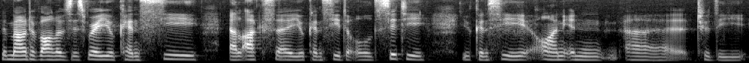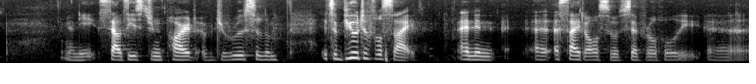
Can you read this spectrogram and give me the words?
the Mount of Olives is where you can see Al Aqsa, you can see the old city, you can see on in uh, to the, the southeastern part of Jerusalem. It's a beautiful site, and in a, site also of several holy uh,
